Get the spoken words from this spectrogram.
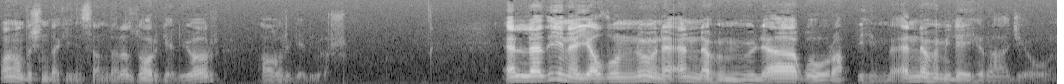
Onun dışındaki insanlara zor geliyor, ağır geliyor. اَلَّذ۪ينَ يَظُنُّونَ اَنَّهُمْ مُلَاقُوا رَبِّهِمْ وَاَنَّهُمْ اِلَيْهِ رَاجِعُونَ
